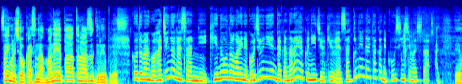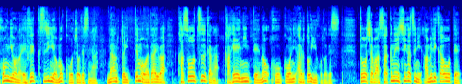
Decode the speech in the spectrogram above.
最後に紹介するのはマネーパートナーズグループです。コード番号8732、昨日の終値52円高729円、昨年来高値更新しました。はい。えー、本業の FX 事業も好調ですが、なんといっても話題は仮想通貨が貨幣認定の方向にあるということです。同社は昨年4月にアメリカ大手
